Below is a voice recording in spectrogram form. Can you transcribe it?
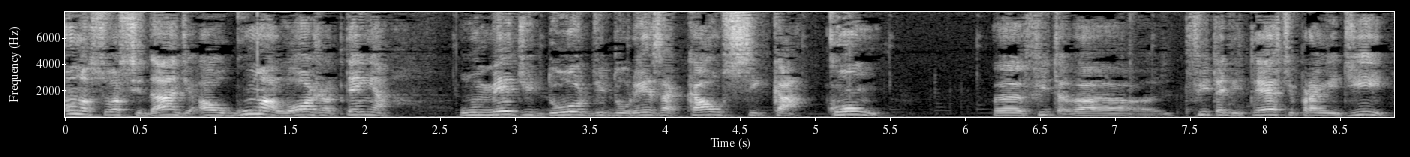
ou na sua cidade, alguma loja tenha o medidor de dureza cálcica com uh, fita, uh, fita de teste para medir.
